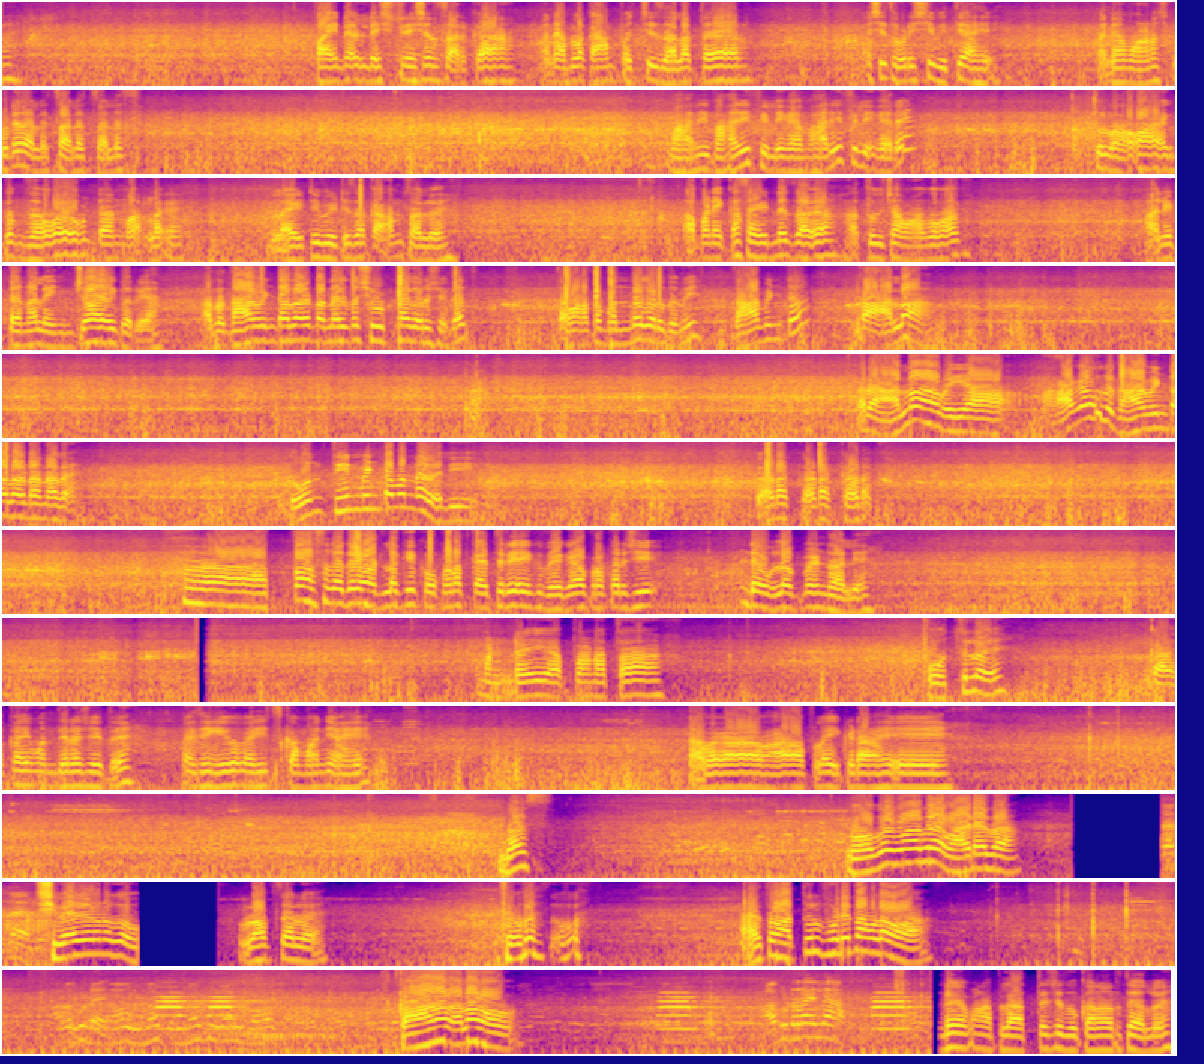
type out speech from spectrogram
फायनल डेस्टिनेशन सारखा आणि आपलं काम पच्चीस झाला तर अशी थोडीशी भीती आहे. आणि हा माणूस कुठे झाला? चालत चालत. भारी भारी फिलिंग आहे भारी फिलिंग आहे रे. अतुल भावा एकदम जवळ येऊन टर्न मारलाय. लाईटी बिटीचं काम चालू आहे. आपण एका साईडनेच जाऊया अतुलच्या मागोमाग. आणि टनल एन्जॉय करूया. आता दहा मिनटाचा टनल तर शूट नाही करू शकत. त्यामुळे आता बंद करतो मी दहा मिनटं का आला? अरे आला भैया. हा दहा मिनिटाचा टनल आहे. दोन तीन मिनिटं पण नाही झाली. कडक कडक कडक. हा, आत्ता असं काहीतरी वाटलं की कोकणात काहीतरी एक वेगळ्या प्रकारची डेव्हलपमेंट झाली. आहे मंडळी आपण आता पोचलोय काळकाई मंदिराच्या इथे. आय थिंक ही बघा हीच कमानी आहे. हा बघा हा आपला इकडं आहे. बस. मोबाईल कोणाचा आहे भाड्याचा. शिवाय देऊ नको. ब्लॉक चालू आहे. तो तो अरे तो अतुल पुढे थांबला बाबा काळा झाला भाऊ. आपण आपल्या आत्याच्या दुकानावरती आलोय.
